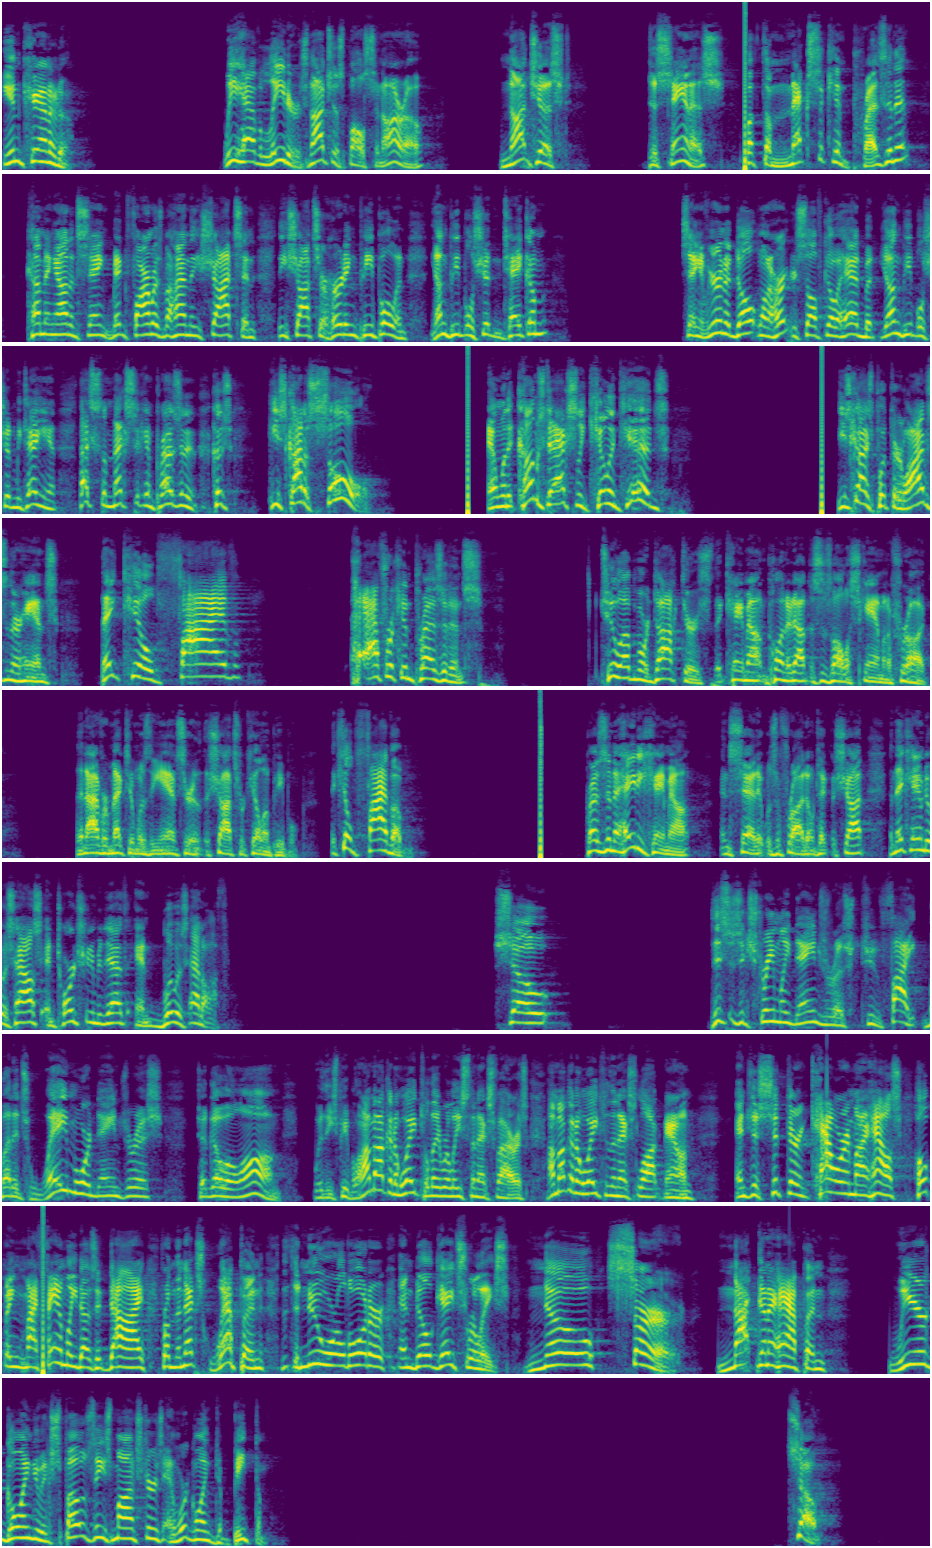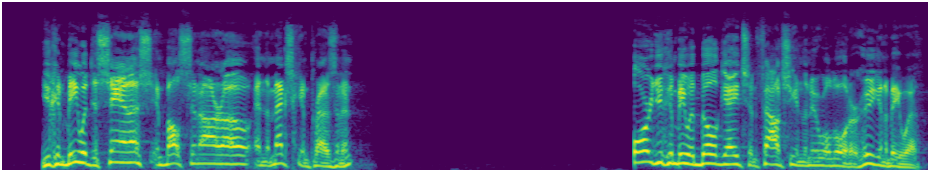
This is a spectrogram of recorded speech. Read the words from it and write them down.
in Canada, we have leaders, not just Bolsonaro, not just DeSantis, but the Mexican president coming out and saying big pharma's behind these shots and these shots are hurting people and young people shouldn't take them. Saying if you're an adult want to hurt yourself, go ahead, but young people shouldn't be taking it. That's the Mexican president because he's got a soul. And when it comes to actually killing kids, these guys put their lives in their hands. They killed five African presidents, two of them were doctors that came out and pointed out this is all a scam and a fraud. That ivermectin was the answer, that the shots were killing people. They killed five of them. President of Haiti came out and said it was a fraud, don't take the shot. And they came to his house and tortured him to death and blew his head off. So this is extremely dangerous to fight, but it's way more dangerous to go along with these people. And I'm not going to wait till they release the next virus. I'm not going to wait till the next lockdown and just sit there and cower in my house hoping my family doesn't die from the next weapon that the New World Order and Bill Gates release. No, sir. Not going to happen. We're going to expose these monsters and we're going to beat them. So, you can be with DeSantis and Bolsonaro and the Mexican president, or you can be with Bill Gates and Fauci and the New World Order. Who are you going to be with?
